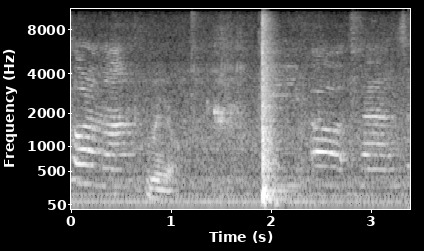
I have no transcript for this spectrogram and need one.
错了吗？没有。一二三四。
